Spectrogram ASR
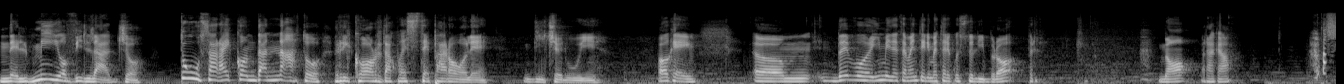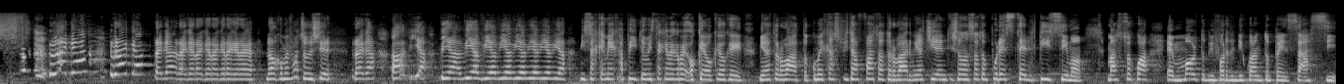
nel mio villaggio? Tu sarai condannato, ricorda queste parole Dice lui Ok um, Devo immediatamente rimettere questo libro per... No, raga Raga, raga, raga, raga, raga. No, come faccio ad uscire? Raga, ah, via, via, via, via, via, via, via, via, via. Mi sa che mi ha capito, mi sa che mi ha capito. Ok, ok, ok. Mi ha trovato. Come caspita ha fatto a trovarmi? Accidenti, sono stato pure steltissimo. Ma sto qua è molto più forte di quanto pensassi.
